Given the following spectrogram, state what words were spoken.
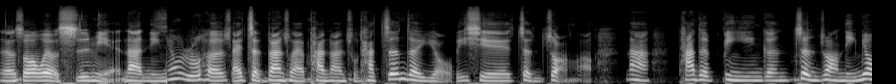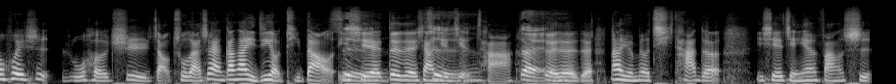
人说我有失眠，那您又如何来诊断出来、判断出他真的有一些症状啊？那他的病因跟症状，您又会是如何去找出来？虽然刚刚已经有提到一些，对对，像一些检查，对对对对，那有没有其他的一些检验方式？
